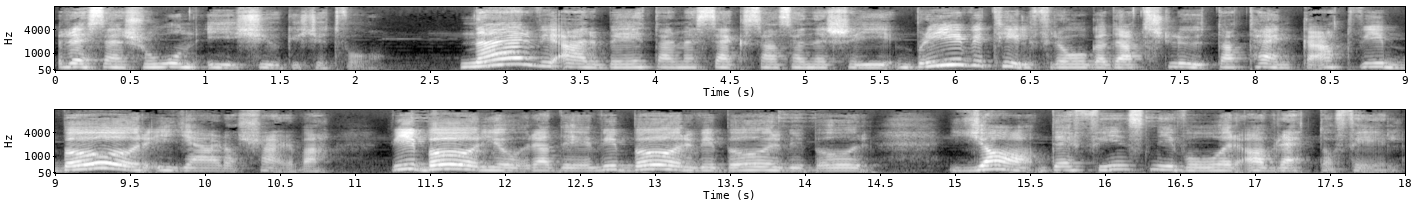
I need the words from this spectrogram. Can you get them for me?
recension i 2022. När vi arbetar med sexans energi blir vi tillfrågade att sluta tänka att vi bör ihjäl oss själva. Vi bör göra det, vi bör, vi bör, vi bör. Ja, det finns nivåer av rätt och fel,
